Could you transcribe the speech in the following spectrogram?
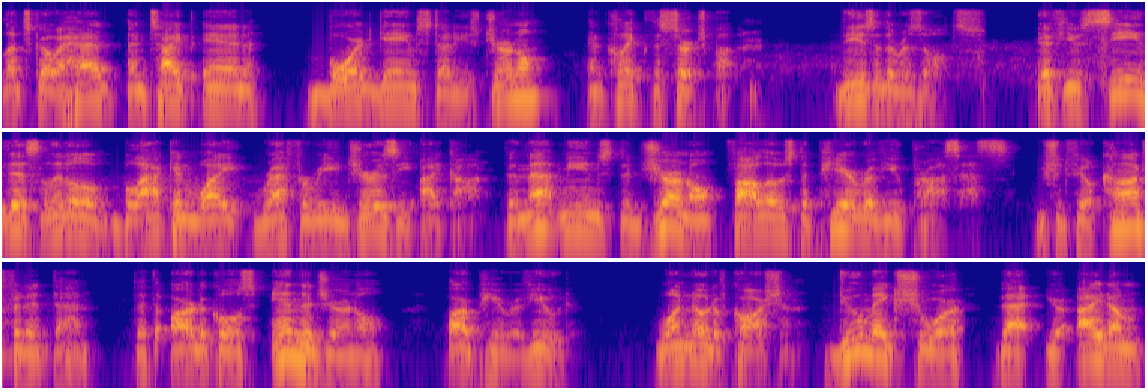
let's go ahead and type in Board Game Studies Journal and click the search button. These are the results. If you see this little black and white referee jersey icon, then that means the journal follows the peer review process. You should feel confident then that the articles in the journal are peer reviewed. One note of caution do make sure that your item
